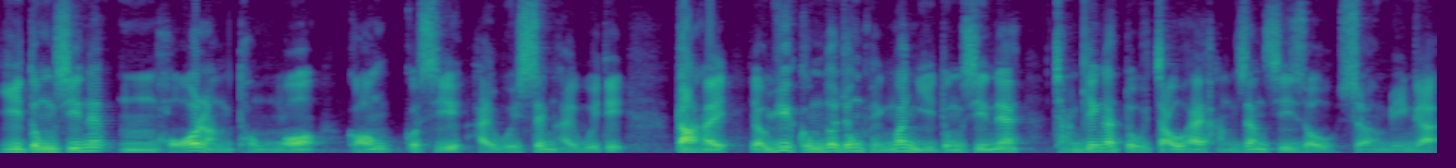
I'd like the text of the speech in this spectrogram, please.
移動線咧唔可能同我講個市係會升係會跌，但係由於咁多種平均移動線咧，曾經一度走喺恒生指數上面嘅，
